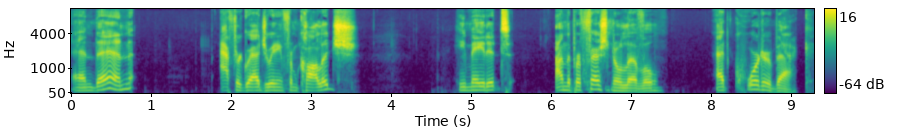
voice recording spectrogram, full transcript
And then, after graduating from college, he made it on the professional level at quarterback.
